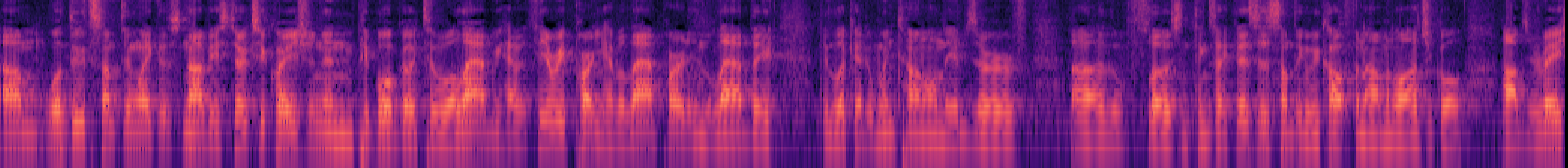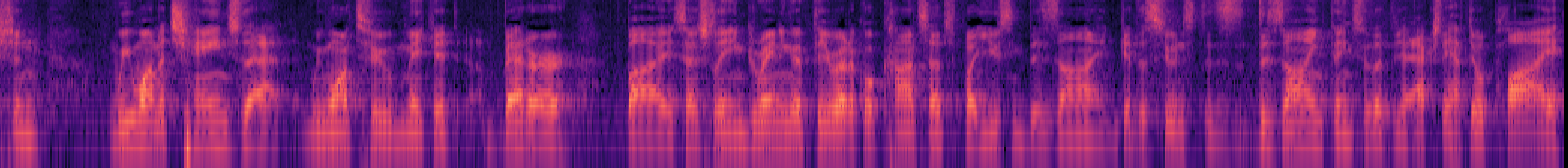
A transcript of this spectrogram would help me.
um, we'll do something like this Navier-Stokes equation, and people will go to a lab. You have a theory part, you have a lab part. In the lab, they, they look at a wind tunnel and they observe uh, the flows and things like this. This is something we call phenomenological observation. We want to change that. We want to make it better by essentially ingraining the theoretical concepts by using design. Get the students to design things so that they actually have to apply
